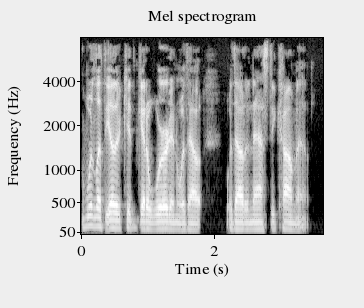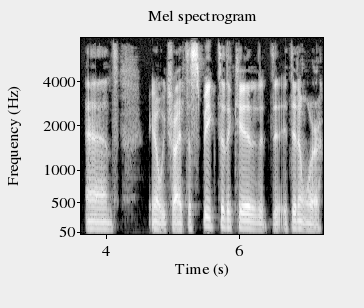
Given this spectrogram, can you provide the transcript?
wouldn't let the other kid get a word in without without a nasty comment. And you know, we tried to speak to the kid, it, it didn't work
